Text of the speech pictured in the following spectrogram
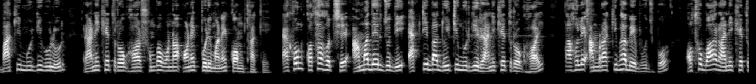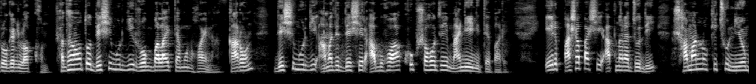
বাকি মুরগিগুলোর রানীক্ষেত রোগ হওয়ার সম্ভাবনা অনেক পরিমাণে কম থাকে। এখন কথা হচ্ছে, আমাদের যদি একটি বা দুইটি মুরগির রানীক্ষেত রোগ হয়, তাহলে আমরা কীভাবে বুঝব? অথবা রানীক্ষেত রোগের লক্ষণ। সাধারণত দেশি মুরগির রোগ রোগবালাই তেমন হয় না, কারণ দেশি মুরগি আমাদের দেশের আবহাওয়া খুব সহজেই মানিয়ে নিতে পারে। এর পাশাপাশি আপনারা যদি সামান্য কিছু নিয়ম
